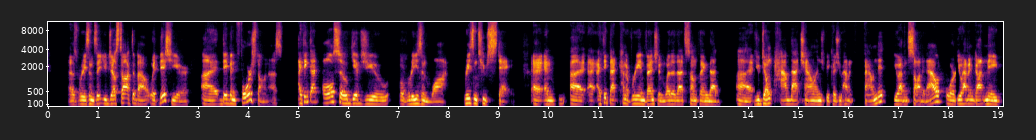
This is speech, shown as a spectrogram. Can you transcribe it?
as reasons that you just talked about with this year, uh, they've been forced on us. I think that also gives you a reason why, reason to stay. And uh, I think that kind of reinvention, whether that's something that uh, you don't have that challenge because you haven't found it, you haven't sought it out, or you haven't gotten the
